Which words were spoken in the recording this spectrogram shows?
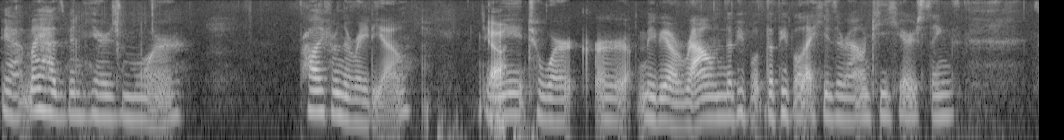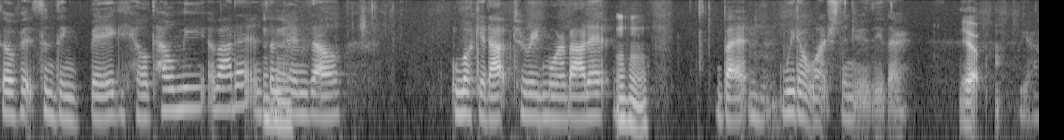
Yeah, my husband hears more probably from the radio. Yeah. To work or maybe around the people the people that he's around, he hears things. So if it's something big, he'll tell me about it and sometimes I'll look it up to read more about it. Mm-hmm. But we don't watch the news either. Yep. Yeah.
